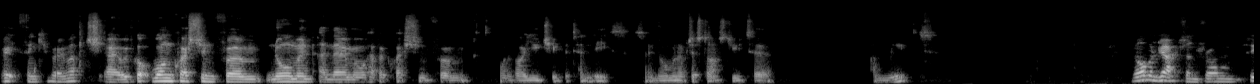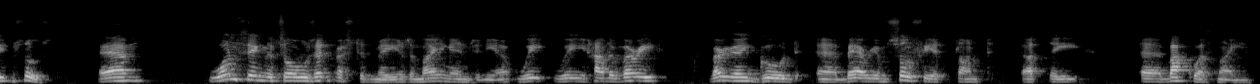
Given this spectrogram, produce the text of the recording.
Great, thank you very much. Uh, we've got one question from Norman and then we'll have a question from one of our YouTube attendees. So Norman, I've just asked you to unmute. Norman Jackson from Seaton Sluice. Um, one thing that's always interested me as a mining engineer, we, we had a very, very, very good uh, barium sulfate plant at the uh, Backworth mines.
